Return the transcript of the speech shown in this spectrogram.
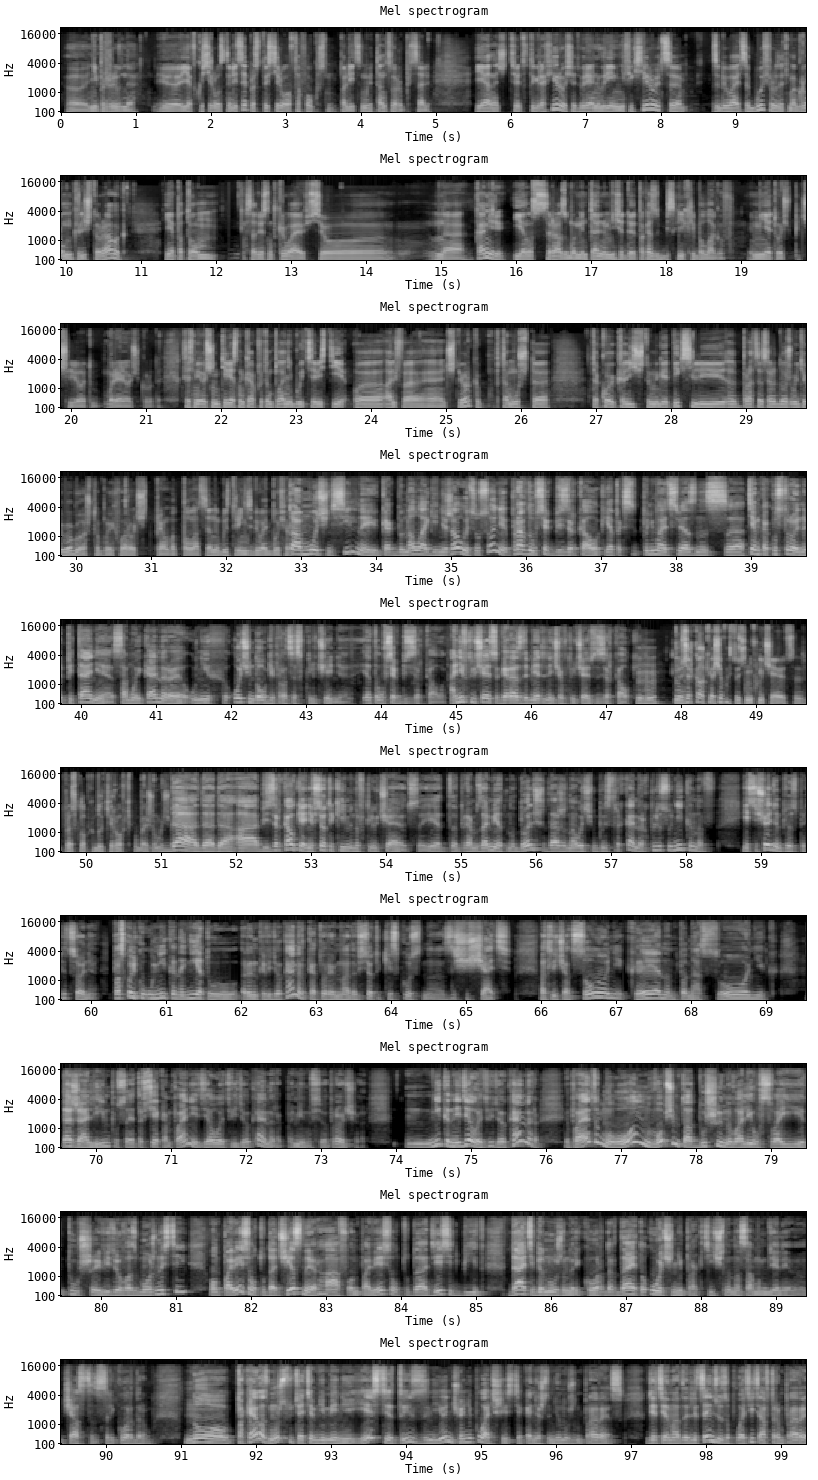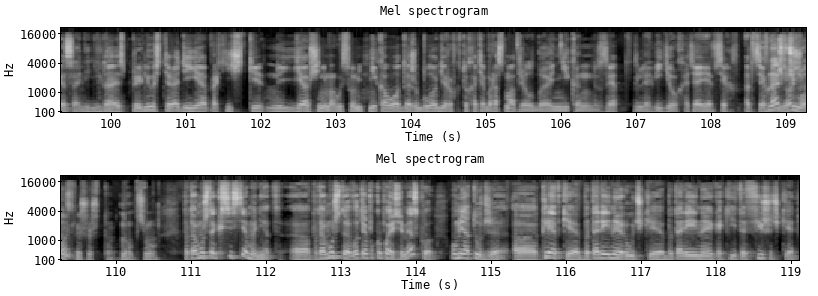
непрерывно. Э, я фокусировался на лице, просто тестировал автофокус по лицам. Мы танцоры писали. Я, значит, все это фотографирую, все это в реальном времени фиксируется, забивается буфер вот этим огромным количеством равок. Я потом, соответственно, открываю все на камере, и оно сразу моментально мне все дает показывать без каких-либо лагов. И меня это очень впечатлило, это реально очень круто. Кстати, мне очень интересно, как в этом плане будет себя вести э, Альфа 4, потому что такое количество мегапикселей, этот процессор должен быть ого-го, чтобы их ворочать прям вот полноценно быстро и не сбивать буфер. Там очень сильный, как бы на лаги не жалуется у Sony. Правда, у всех без зеркалок. Я так понимаю, это связано с тем, как устроено питание самой камеры. У них очень долгий процесс включения. Это у всех без зеркалок. Они включаются гораздо медленнее, чем включаются зеркалки. Угу. Ну, зеркалки вообще, по сути, не включаются. Это просто кнопка блокировки, по большому счету. Да, да, да. А без зеркалки они все-таки именно включаются. И это прям заметно дольше, даже на очень быстрых камерах. Плюс у Никонов есть еще один плюс перед Sony. Поскольку у Никона нету рынка видеокамер, которые им надо все-таки искусственно защищать, в отличие от Sony, Canon, Panasonic, даже Олимпуса, это все компании делают видеокамеры, помимо всего прочего. Никон не делает видеокамер, и поэтому он, в общем-то, от души навалил в свои туши видеовозможностей. Он повесил туда честный RAW, он повесил туда 10 бит. Да, тебе нужен рекордер, да, это очень непрактично на самом деле, часто с рекордером. Но такая возможность у тебя, тем не менее, есть, и ты за нее ничего не платишь, если тебе, конечно, не нужен ProRes, где тебе надо лицензию заплатить авторам ProRes, а не Nikon. Да, справедливости ради, я практически... Я вообще не могу вспомнить никого, даже блогеров, кто хотя бы рассматривал бы Nikon Z для видео, хотя я всех от всех Знаешь, почему? слышу, что... Ну, почему? Потому что экосистемы нет. А, Потому что вот я покупаю семеску, у меня тут же а, клетки, батарейные ручки, батарейные какие-то фишечки.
